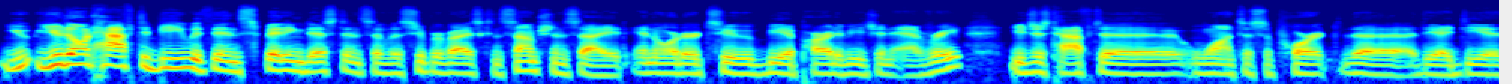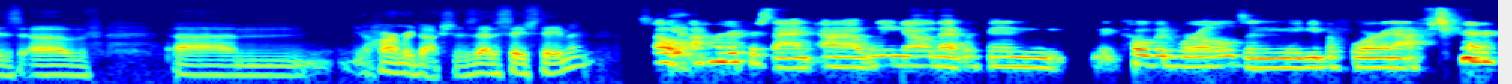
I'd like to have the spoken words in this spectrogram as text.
you, you don't have to be within spitting distance of a supervised consumption site in order to be a part of each and every. You just have to want to support the, the ideas of um, harm reduction. Is that a safe statement? Oh, yeah. 100%. Uh, we know that within the COVID world and maybe before and after,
